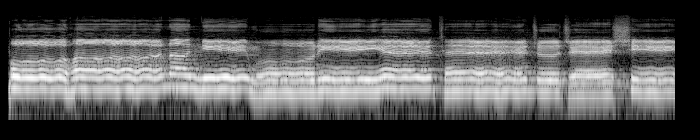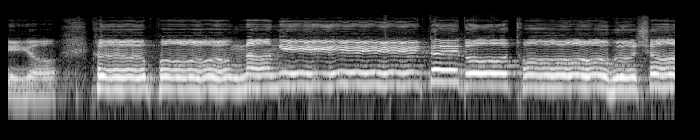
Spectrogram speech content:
오 하나님 우리의 대주제시여 그 풍랑이 때도 도우셨네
